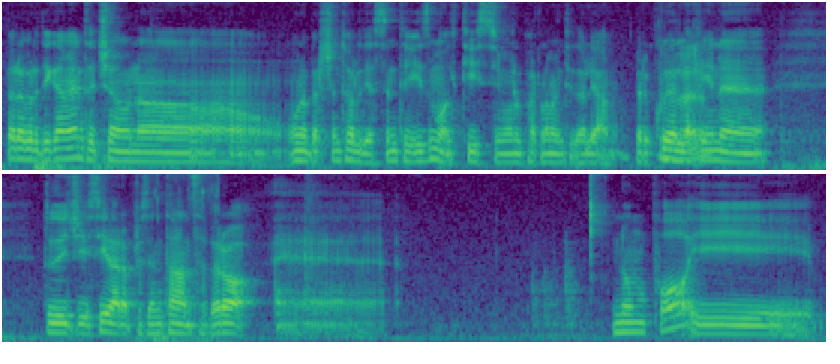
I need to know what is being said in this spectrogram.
Però praticamente c'è una, una percentuale di assenteismo altissimo nel Parlamento italiano. Per cui alla fine tu dici sì, la rappresentanza, però eh, non puoi...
